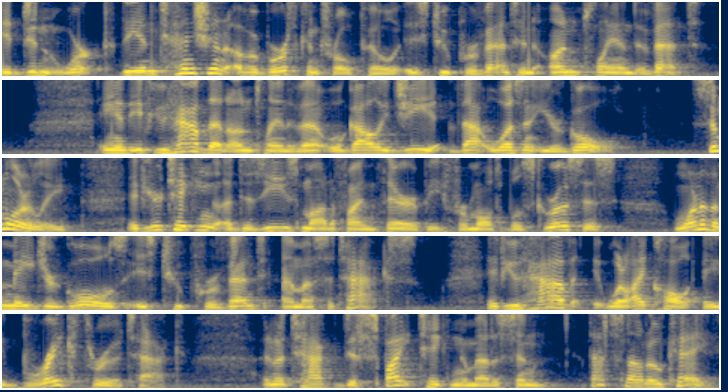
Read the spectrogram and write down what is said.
it didn't work. The intention of a birth control pill is to prevent an unplanned event. And if you have that unplanned event, well, golly gee, that wasn't your goal. Similarly, if you're taking a disease modifying therapy for multiple sclerosis, one of the major goals is to prevent MS attacks. If you have what I call a breakthrough attack, an attack despite taking a medicine, that's not okay.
